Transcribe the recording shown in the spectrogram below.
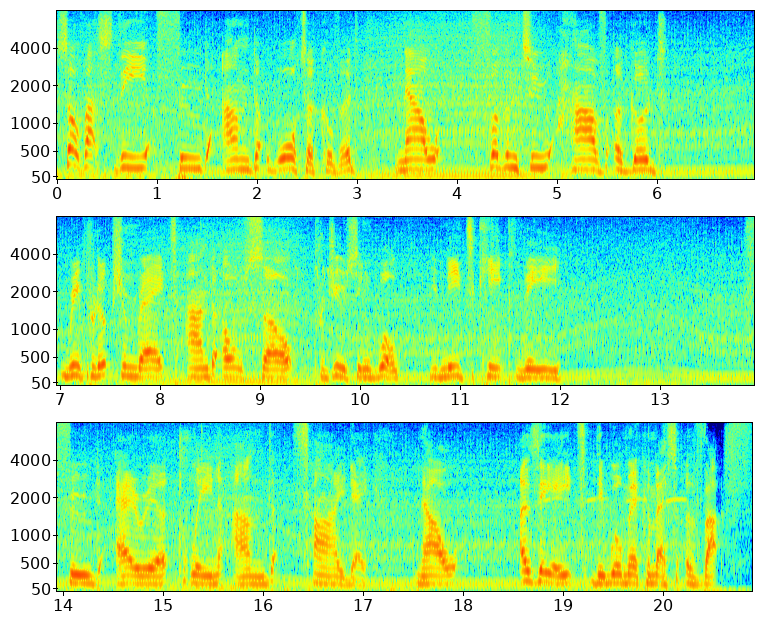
So that's the food and water covered. Now, for them to have a good reproduction rate and also producing wool, you need to keep the food area clean and tidy. Now, as they eat, they will make a mess of that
